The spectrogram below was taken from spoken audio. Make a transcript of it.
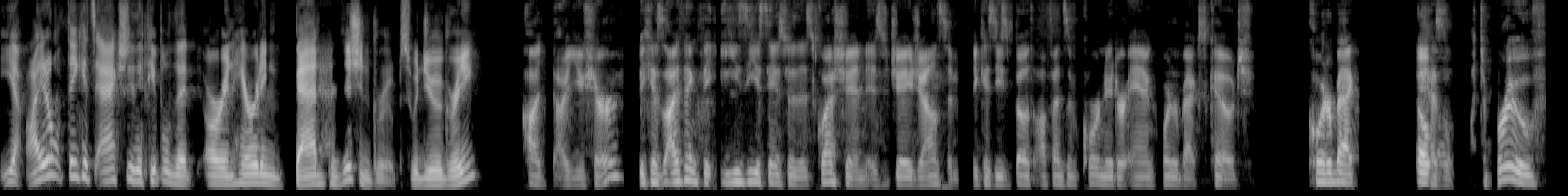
yeah, I don't think it's actually the people that are inheriting bad position groups. Would you agree? Uh, are you sure? Because I think the easiest answer to this question is Jay Johnson because he's both offensive coordinator and quarterbacks coach. Quarterback oh. has a lot to prove,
